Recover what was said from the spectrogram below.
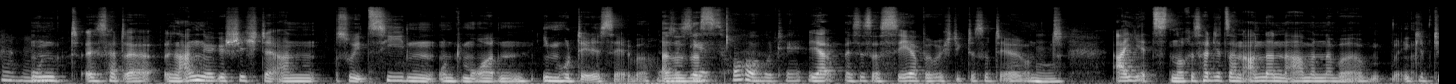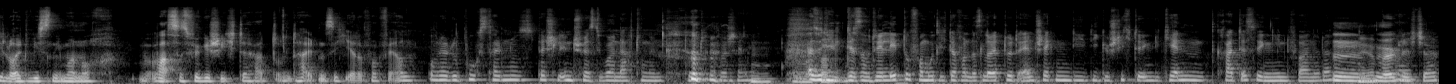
Und es hat eine lange Geschichte an Suiziden und Morden im Hotel selber. Also es ist, Horrorhotel. ja, es ist ein sehr berüchtigtes Hotel und auch jetzt noch. Es hat jetzt einen anderen Namen, aber ich glaube, die Leute wissen immer noch, was es für Geschichte hat und halten sich eher davon fern. Oder du buchst halt nur Special Interest Übernachtungen dort wahrscheinlich. Mhm. Also die, das Hotel lebt doch vermutlich davon, dass Leute dort einchecken, die die Geschichte irgendwie kennen und gerade deswegen hinfahren, oder? Mhm, Ja. Möglich, ja.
